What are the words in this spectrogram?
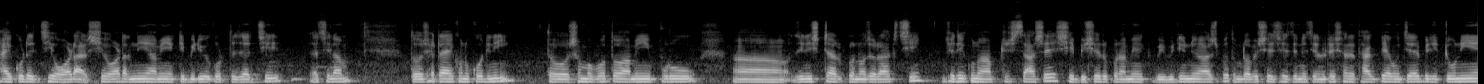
হাইকোর্টের যে অর্ডার সেই অর্ডার নিয়ে আমি একটি ভিডিও করতে যাচ্ছি, যাচ্ছিলাম। তো সেটা এখনও করিনি। তো সম্ভবত আমি পুরো জিনিসটার উপর নজর রাখছি। যদি কোনো আপডেটস আসে সেই বিষয়ের উপর আমি একটি ভিডিও নিয়ে আসব। তোমরা অবশ্যই সেই জন্য চ্যানেলটির সাথে থাকবে এবং জেআরবিটি টু নিয়ে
